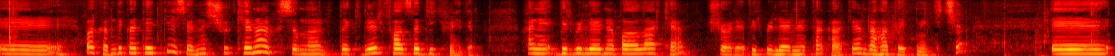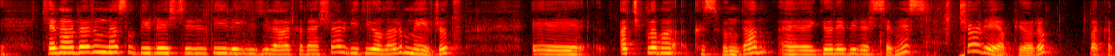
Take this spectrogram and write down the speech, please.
Ee, bakın dikkat ettiyseniz şu kenar kısımlardakileri fazla dikmedim. Hani birbirlerine bağlarken şöyle birbirlerine takarken rahat etmek için. Ee, kenarların nasıl birleştirildiği ile ilgili arkadaşlar videolarım mevcut. Ee, açıklama kısmından e, görebilirsiniz. Şöyle yapıyorum. Bakın.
